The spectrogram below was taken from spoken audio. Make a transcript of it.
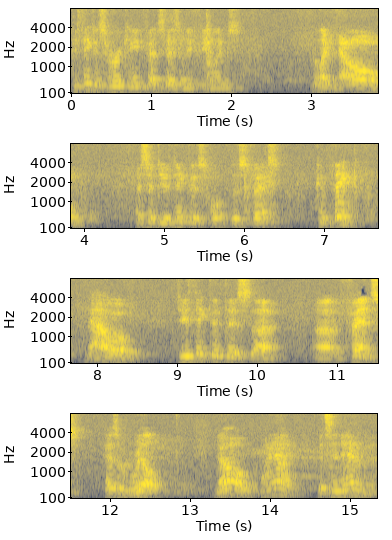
do you think this hurricane fence has any feelings? They're like, no. I said, do you think this, this fence can think? No. Do you think that this uh, uh, fence has a will? No. Why not? It's inanimate.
